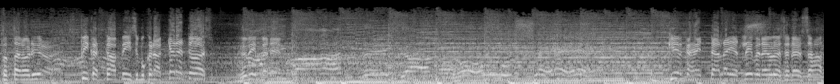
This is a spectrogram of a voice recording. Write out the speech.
tota, no, pikatkaa biisi mukana. Kädet ylös. Hyvin menee. Kirka heittää läjät livenä yleisön edessä.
